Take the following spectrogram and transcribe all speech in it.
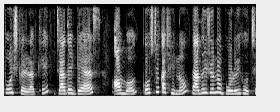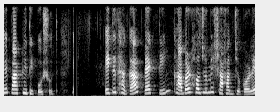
পরিষ্কার রাখে, যাদের গ্যাস, অম্বল, কোষ্ঠকাঠিন্য তাদের জন্য বড়ই হচ্ছে প্রাকৃতিক ওষুধ। এতে থাকা প্যাকটিন খাবার হজমে সাহায্য করে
